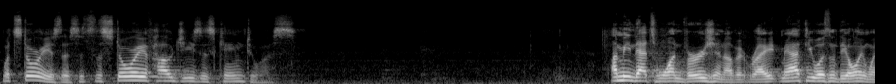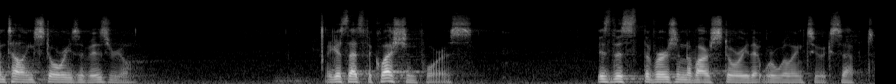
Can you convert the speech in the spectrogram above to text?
What story is this? It's the story of how Jesus came to us. I mean, that's one version of it, right? Matthew wasn't the only one telling stories of Israel. I guess that's the question for us. Is this the version of our story that we're willing to accept?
